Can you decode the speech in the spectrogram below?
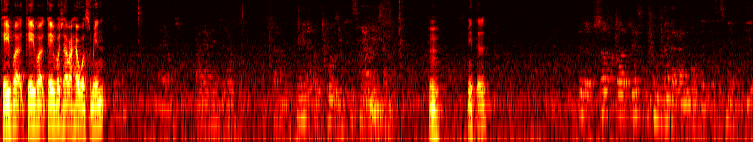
كيف كيف كيف شرح واسم قال يعني يتجوز يمين يقول يتجوز بالاسم عن المسمى مم. مثل؟ إذا في الشرط قال اسم البدل على المبدل كتسمية الدية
